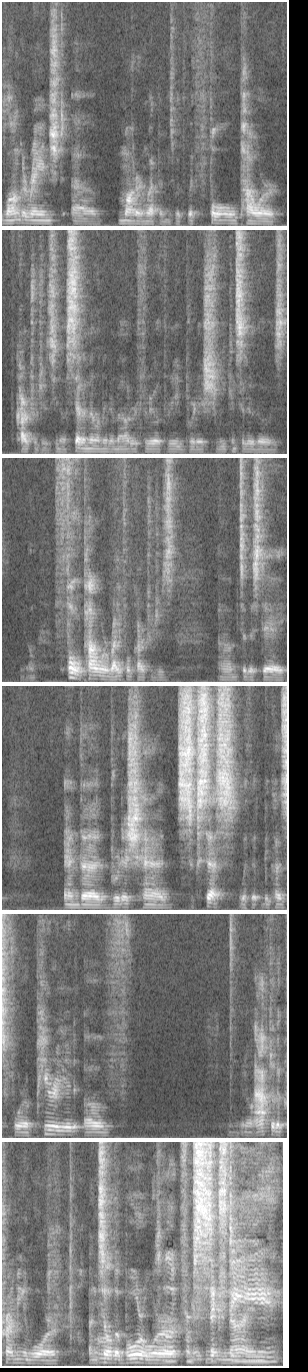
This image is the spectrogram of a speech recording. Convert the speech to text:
longer ranged uh, modern weapons with with full power cartridges. You know, seven millimeter Mauser 303 British. We consider those you know full power rifle cartridges um, to this day. And the British had success with it because for a period of you know after the Crimean War until the Boer War So look, from in 1899, 60,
